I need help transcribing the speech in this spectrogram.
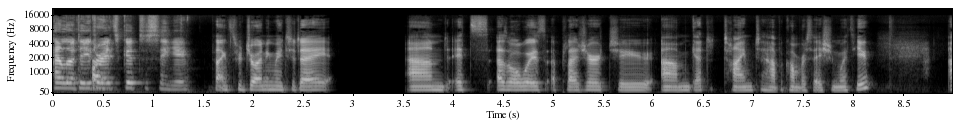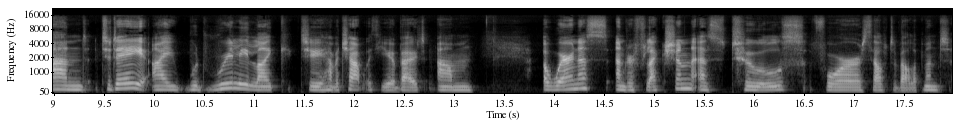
Hello, Deirdre. Hi. It's good to see you. Thanks for joining me today. And it's, as always, a pleasure to um, get time to have a conversation with you. And today, I would really like to have a chat with you about um, awareness and reflection as tools for self development,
